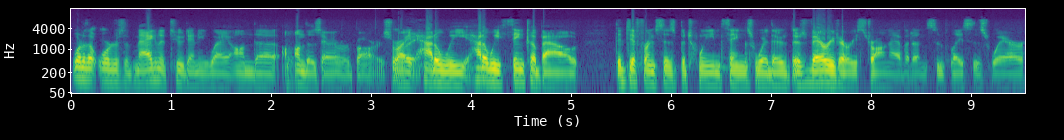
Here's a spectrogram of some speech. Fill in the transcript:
what are the orders of magnitude anyway on the on those error bars, right? right. How do we how do we think about the differences between things where there, there's very, very strong evidence and places where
